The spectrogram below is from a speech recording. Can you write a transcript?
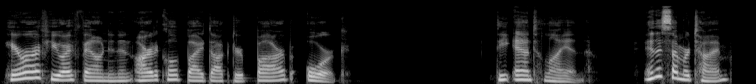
Here are a few I found in an article by Dr. Barb Ogg. The Ant Lion. In the summertime,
